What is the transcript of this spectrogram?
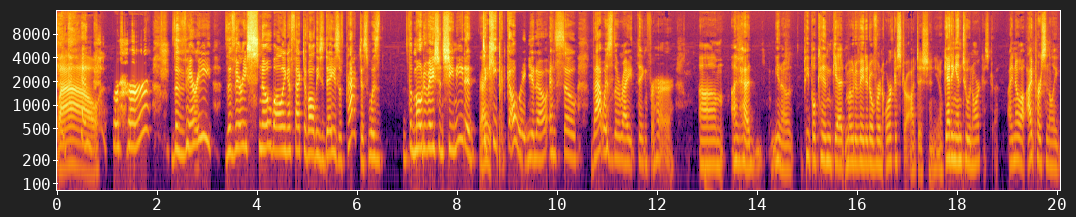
Wow. And for her, the very the very snowballing effect of all these days of practice was the motivation she needed right. to keep it going, you know? And so that was the right thing for her. Um, I've had, you know, people can get motivated over an orchestra audition, you know, getting into an orchestra. I know I personally,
